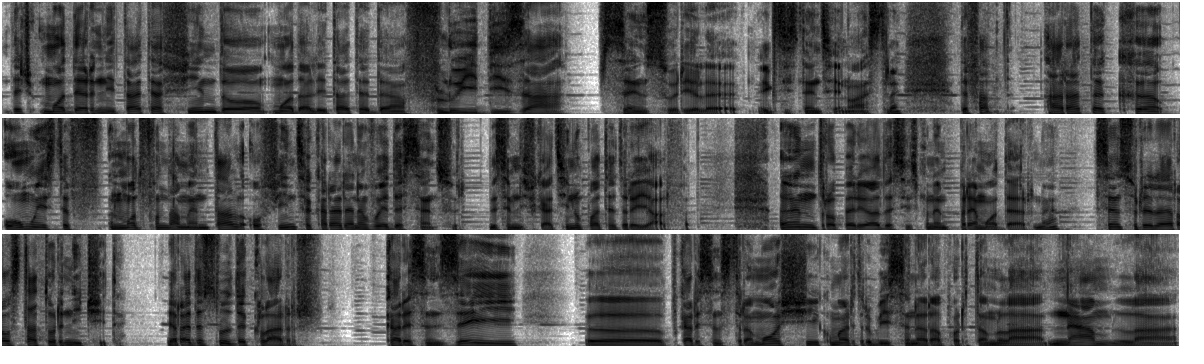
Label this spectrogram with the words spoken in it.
deci, modernitatea fiind o modalitate de a fluidiza sensurile existenței noastre, de fapt arată că omul este în mod fundamental o ființă care are nevoie de sensuri, de semnificații, nu poate trăi altfel. Într-o perioadă, să spunem, premodernă, sensurile erau statornicite. Era destul de clar care sunt zeii, uh, care sunt strămoșii, cum ar trebui să ne raportăm la neam, la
